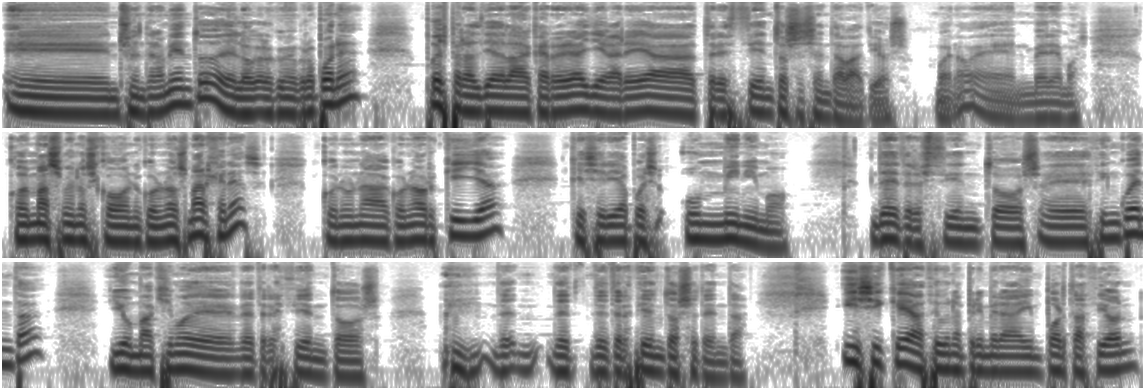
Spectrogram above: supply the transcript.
en su entrenamiento, lo, que me propone, pues para el día de la carrera llegaré a 360 vatios. Bueno, veremos. Con más o menos con, unos márgenes, con una, con una horquilla que sería pues un mínimo de 350 y un máximo de, de 300 de, de, de, 370 y sí que hace una primera importación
